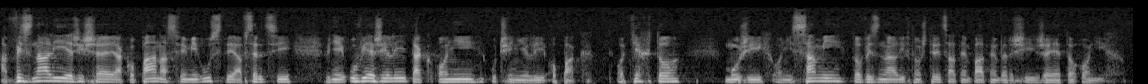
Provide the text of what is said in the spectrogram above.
a vyznali Ježíše jako pána svými ústy a v srdci v něj uvěřili, tak oni učinili opak. O těchto mužích oni sami to vyznali v tom 45. verši, že je to o nich.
